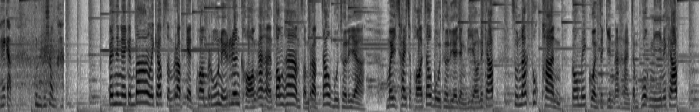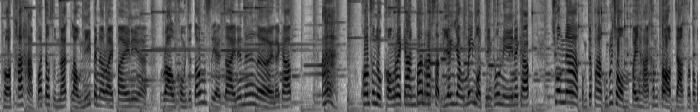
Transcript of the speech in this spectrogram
ให้กับคุณผู้ชมค่ะ เป็นยังไงกันบ้างเลยครับสำหรับเกร็ดความรู้ในเรื่องของอาหารต้องห้ามสำหรับเจ้าบูเทเรีย ไม่ใช่เฉพาะเจ้าบูเทเรียอย่างเดียวนะครับ สุนัขทุกพันธุ์ก็ไม่ควรจะกินอาหารจำพวกนี้นะครับเพราะถ้าหากว่าเจ้าสุนัขเหล่านี้เป็นอะไรไปเนี่ย เราคงจะต้องเสียใจแน่ๆเลยนะครับอะความสนุกของรายการบ้านรักสัตว์เลี้ยงยังไม่หมดเพียงเท่านี้นะครับ ช่วงหน้าผมจะพาคุณผู้ชมไปหาคำตอบจากสัตว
